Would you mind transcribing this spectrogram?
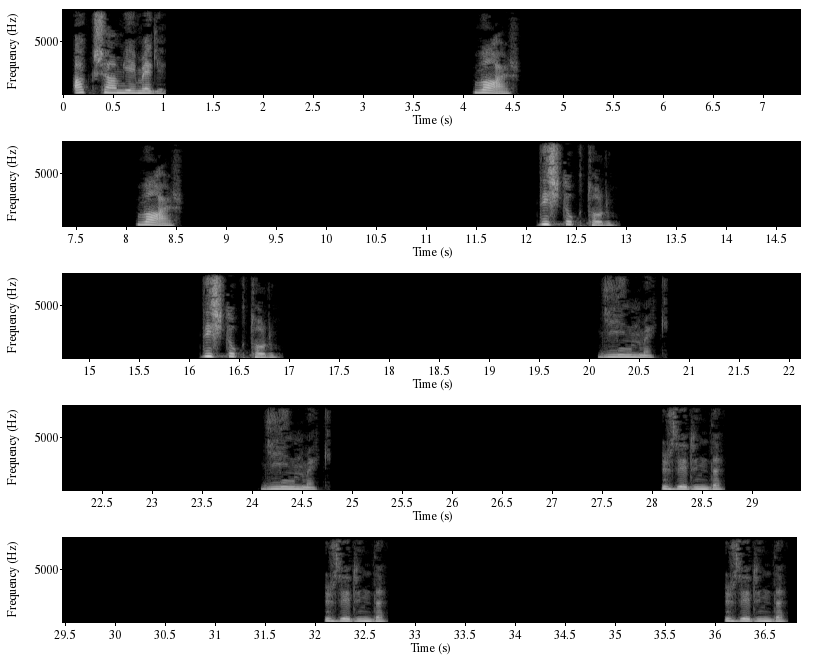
Akşam yemeği. Var. Var. Diş doktoru. Diş doktoru. Giyinmek. Giyinmek üzerinde. Üzerinde. Üzerinde.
